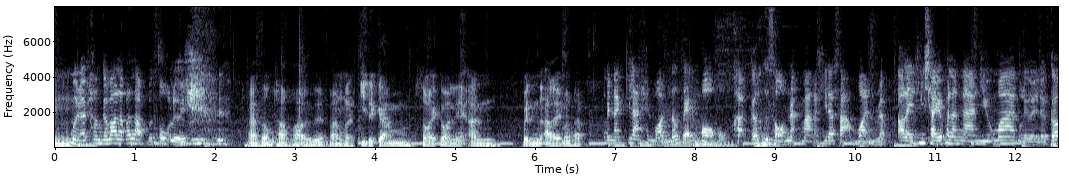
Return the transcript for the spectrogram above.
อืม เหมือนเราทำกันบ้านแล้วก็หลับบนโต๊ะเลย อะต้องเท้าความให้เพื่อนฟังเลยกิจกรรมสมัยก่อนเนี่ยอันเป็นอะไรบ้างครับ เป็นนักกีฬาแฮนด์บอลตั้งแต่ป .6 ค่ะ ก็คือซ้อมหนักมากอาทิตย์ละสามวันแบบอะไรที่ใช้พลังงานเยอะมากเลย แล้วก็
